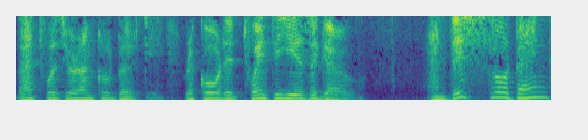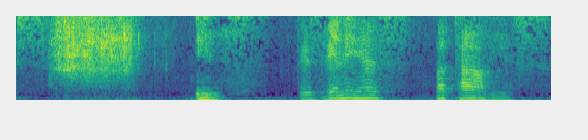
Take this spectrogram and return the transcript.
that was your Uncle Bertie, recorded 20 years ago. And this, Lord Banks, is the Batavius.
